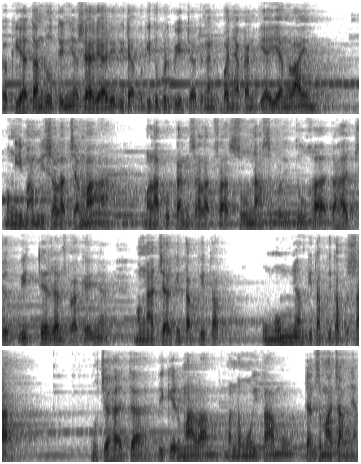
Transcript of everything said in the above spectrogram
Kegiatan rutinnya sehari-hari tidak begitu berbeda dengan kebanyakan kiai yang lain. Mengimami salat jamaah, melakukan salat sunnah seperti duha, tahajud, witir dan sebagainya, mengajar kitab-kitab, umumnya kitab-kitab besar. Mujahadah, zikir malam, menemui tamu dan semacamnya.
